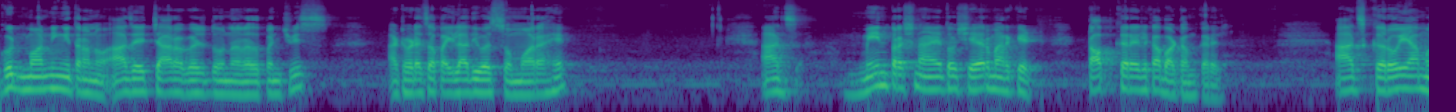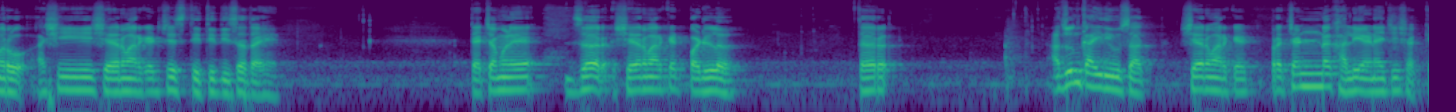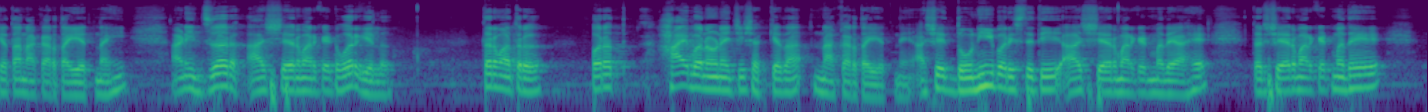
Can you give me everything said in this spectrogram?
Good morning मित्रांनो. आज आहे चार ऑगस्ट दोन हजार पंचवीस. आठवड्याचा पहिला दिवस सोमवार आहे. आज मेन प्रश्न आहे तो शेअर मार्केट टॉप करेल का बॉटम करेल? आज करो या मरो अशी शेअर मार्केटची स्थिती दिसत आहे. त्याच्यामुळे जर शेअर मार्केट पडलं तर अजून काही दिवसात शेअर मार्केट प्रचंड खाली येण्याची शक्यता नाकारता येत नाही. आणि जर आज शेअर मार्केट वर गेलं तर मात्र परत हाय बनवण्याची शक्यता नाकारता येत नाही. असे दोन्ही परिस्थिती आज शेअर मार्केटमध्ये आहे. तर शेअर मार्केटमध्ये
